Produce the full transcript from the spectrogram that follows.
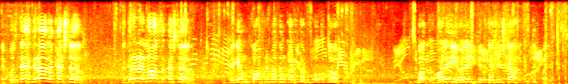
Depositei a grana, Castelo. A grana é nossa, Castelo. Peguei um cofre e matei um cara que tava no outro cofre. Bota, olha aí, olha aí que lugar a gente tá. Puta que pariu.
